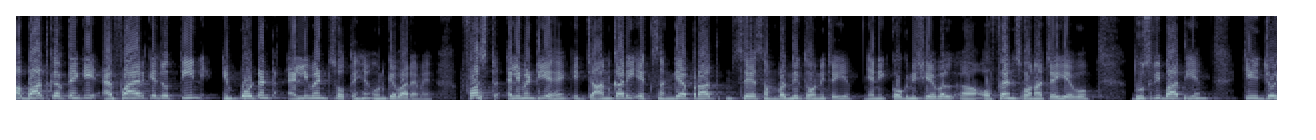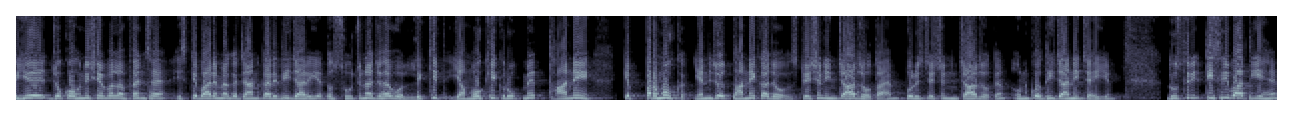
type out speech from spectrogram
अब बात करते हैं कि एफआईआर के जो तीन इंपॉर्टेंट एलिमेंट्स होते हैं उनके बारे में। फ़र्स्ट एलिमेंट ये है कि जानकारी एक संज्ञा अपराध से संबंधित होनी चाहिए, यानी कोग्निशियबल ऑफेंस होना चाहिए वो। दूसरी बात ये कि जो ये जो कोग्निशियबल ऑफेंस है, इसके बारे में अगर जानकारी दी जा रही है तो सूचना जो है वो लिखित या मौखिक रूप में थाने के प्रमुख, यानी जो थाने का जो स्टेशन इंचार्ज होता है पुलिस स्टेशन इंचार्ज होते हैं, उनको दी जानी चाहिए। दूसरी, तीसरी बात यह है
